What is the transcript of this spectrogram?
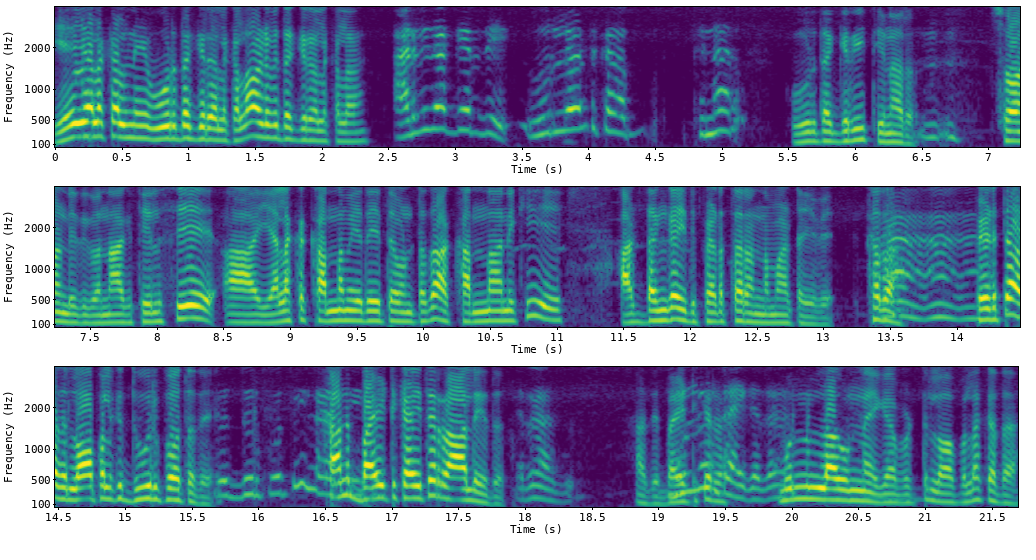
ఏ ఎలకల్ని? ఊరు దగ్గర ఎలకలా అడవి దగ్గర ఎలకలా? అడవి దగ్గరది. ఊర్లో తిన్నారు ఊరు దగ్గర తినరు. చూడండి ఇదిగో నాకు తెలిసి ఆ ఎలక కన్నం ఏదైతే ఉంటుందో ఆ కన్నానికి అడ్డంగా ఇది పెడతారన్నమాట ఇవి. కదా? పెడితే అది లోపలికి దూరిపోతుంది. కానీ బయటికి అయితే రాలేదు. అది బయటికి రా- ఉంటాయి కదా. ముళ్ళులా ఉన్నాయి కాబట్టి లోపల కదా.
